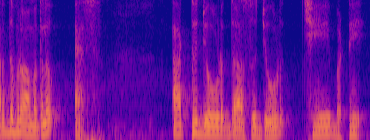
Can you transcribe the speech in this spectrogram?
ਅਰਧ ਪਰਿਮਾਪ ਮਤਲਬ ਐਸ 8 ਜੋੜ 10 ਜੋੜ 6 ਬਟੇ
